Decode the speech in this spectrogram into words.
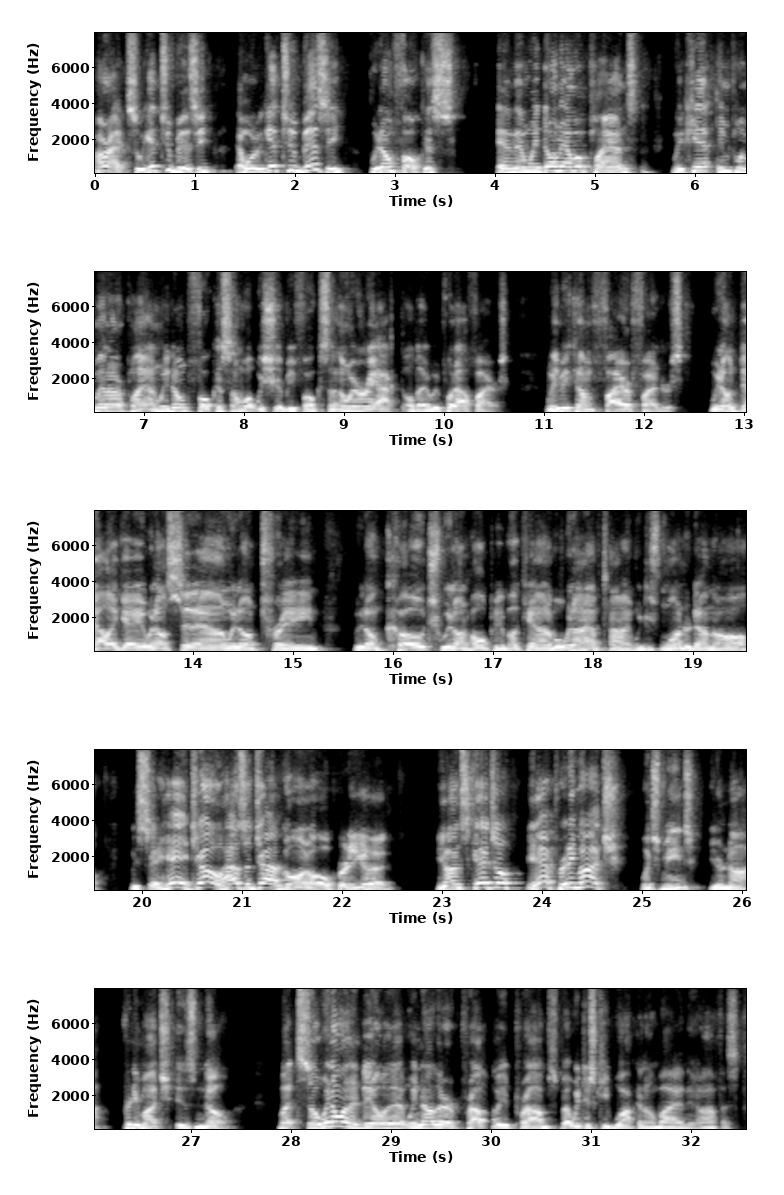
All right, so we get too busy. And when we get too busy, we don't focus. And then we don't have a plan. We can't implement our plan. We don't focus on what we should be focused on. Then we react all day. We put out fires. We become firefighters. We don't delegate. We don't sit down. We don't train. We don't coach. We don't hold people accountable. We don't have time. We just wander down the hall. We say, Hey, Joe, how's the job going? Oh, pretty good. You on schedule? Yeah, pretty much, which means you're not. Pretty much is no. But so we don't want to deal with it. We know there are probably problems, but we just keep walking on by in the office.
